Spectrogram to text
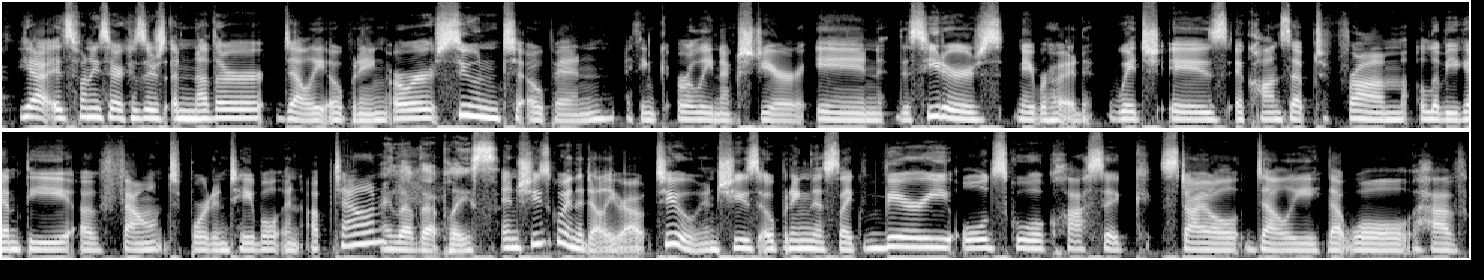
Yeah, it's funny, Sarah, because there's another deli opening or soon to open, I think early next year in the Cedars neighborhood, which is a concept from Olivia Genthe of Fount Board and Table in Uptown. I love that place. And she's going the deli route too. And she's opening this like very old school classic style deli that will have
